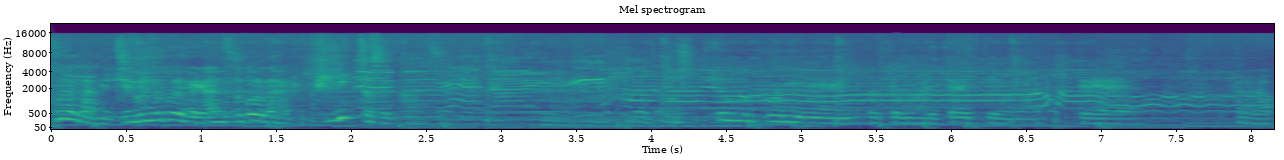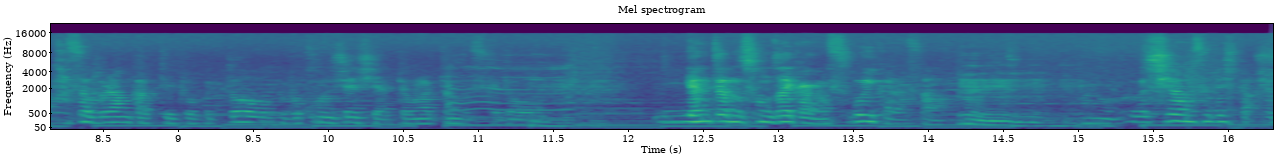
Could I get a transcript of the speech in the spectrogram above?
声がね自分の声がヤンズ声が入ってピリッとする感じ。なんだよねどうしてもやっぱりね歌ってもらいたいっていうのがあってだからカサブランカっていう曲とやっぱコンセンシやってもらったんですけどヤンちゃんの存在感がすごいからさうんうんうん。あの幸せでしたやっぱ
